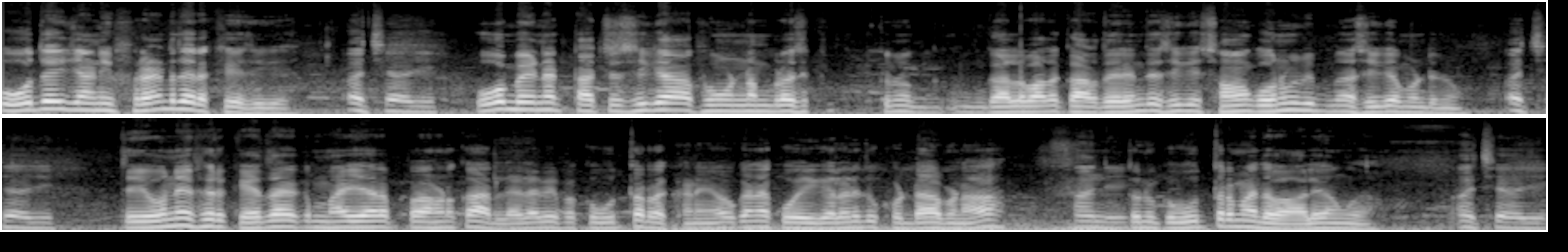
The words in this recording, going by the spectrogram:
ਉਹਦੇ ਜਾਨੀ ਫਰੈਂਡ ਦੇ ਰੱਖੇ ਸੀਗੇ। ਅੱਛਾ ਜੀ। ਉਹ ਮੇਰੇ ਨਾਲ ਟੱਚ ਸੀਗਾ ਫੋਨ ਨੰਬਰ ਅਸੀਂ ਗੱਲਬਾਤ ਕਰਦੇ ਰਹਿੰਦੇ ਸੀਗੇ ਸ਼ੌਂਕ ਉਹਨੂੰ ਵੀ ਸੀਗਾ ਮੁੰਡੇ ਨੂੰ। ਅੱਛਾ ਜੀ। ਤੇ ਉਹਨੇ ਫਿਰ ਕਹਿਤਾ ਕਿ ਮੈਂ ਯਾਰ ਆਪਾਂ ਹੁਣ ਘਰ ਲੈ ਲਿਆ ਵੀ ਆਪਾਂ ਕਬੂਤਰ ਰੱਖਣੇ ਆ। ਉਹ ਕਹਿੰਦਾ ਕੋਈ ਗੱਲ ਨਹੀਂ ਤੂੰ ਖੁੱਡਾ ਬਣਾ। ਹਾਂਜੀ। ਤੈਨੂੰ ਕਬੂਤਰ ਮੈਂ ਦਵਾ ਲਿਆਉਂਗਾ। ਅੱਛਾ ਜੀ।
